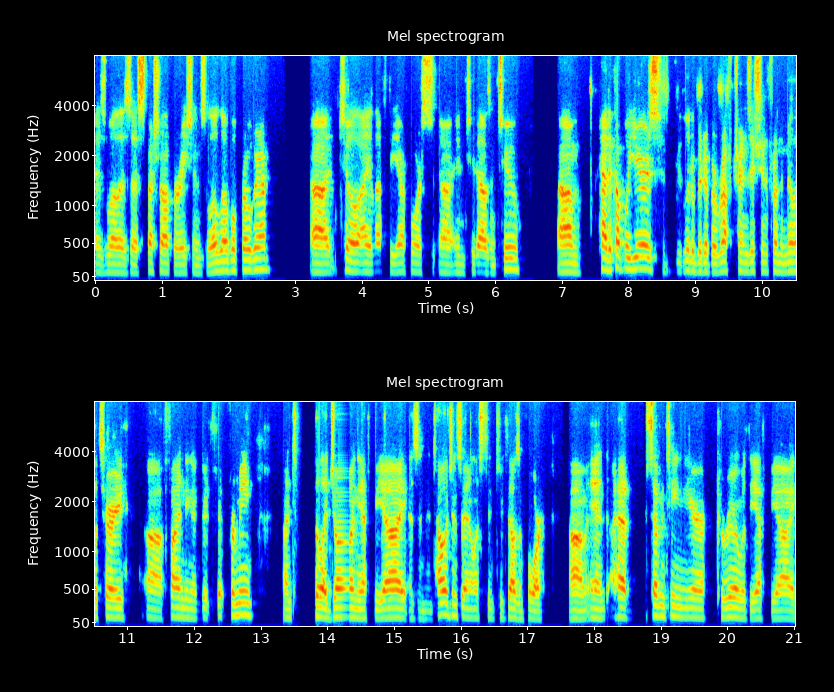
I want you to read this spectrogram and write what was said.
as well as a Special Operations Low Level Program, uh, till I left the Air Force uh, in 2002. Um, had a couple years, a little bit of a rough transition from the military, uh, finding a good fit for me until I joined the FBI as an intelligence analyst in 2004. Um, and I had 17 year career with the FBI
